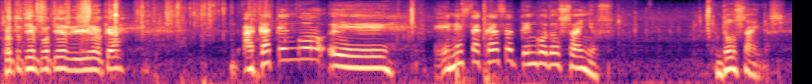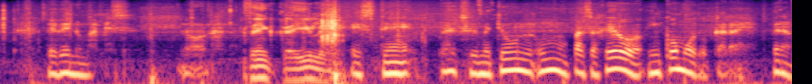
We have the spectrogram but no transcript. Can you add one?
¿Cuánto tiempo tienes viviendo acá? Acá tengo, eh, en esta casa tengo dos años. Dos años. Bebé, no mames. No, no. Está increíble. Este, se metió un, un pasajero incómodo, caray. Espérame.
